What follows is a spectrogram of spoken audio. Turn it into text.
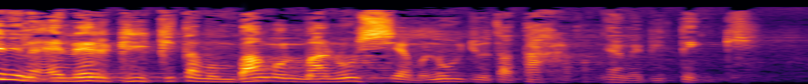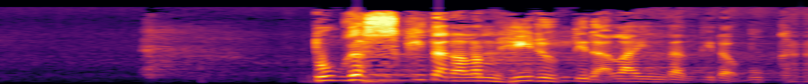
Inilah energi kita membangun manusia menuju tataran yang lebih tinggi. Tugas kita dalam hidup tidak lain dan tidak bukan.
